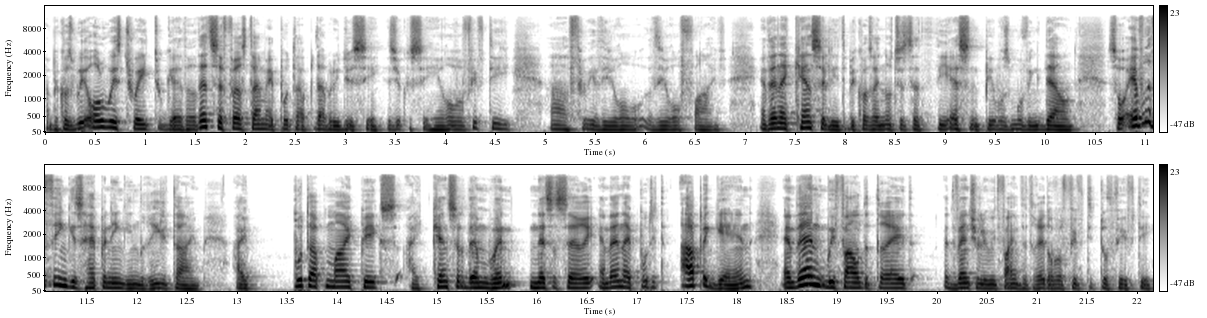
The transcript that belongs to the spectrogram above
uh, because we always trade together. That's the first time I put up WDC as you can see here over 53.05 uh, and then I canceled it because I noticed that the S&P was moving down. So everything is happening in real time. I put up my picks, I cancel them when necessary and then I put it up again and then we found the trade eventually we find the trade over 50 to 50.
